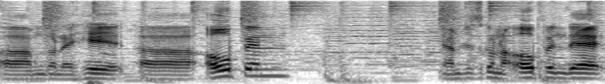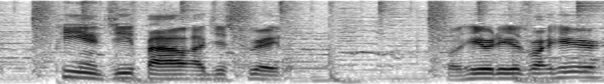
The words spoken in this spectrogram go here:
Uh, I'm gonna hit uh, open. And I'm just gonna open that PNG file I just created. So here it is right here.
